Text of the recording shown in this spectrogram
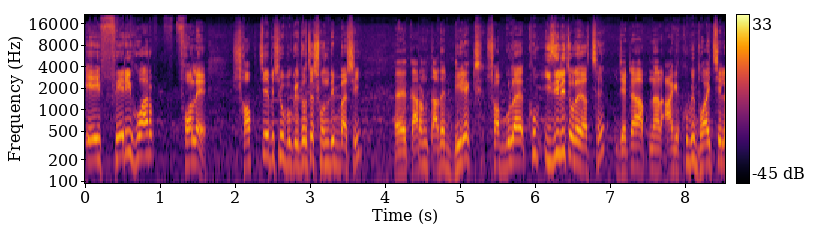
এই ফেরি হওয়ার ফলে সবচেয়ে বেশি উপকৃত হচ্ছে সন্দীপবাসী। কারণ তাদের ডিরেক্ট সবগুলা খুব ইজিলি চলে যাচ্ছে যেটা আপনার আগে খুবই ভয় ছিল।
